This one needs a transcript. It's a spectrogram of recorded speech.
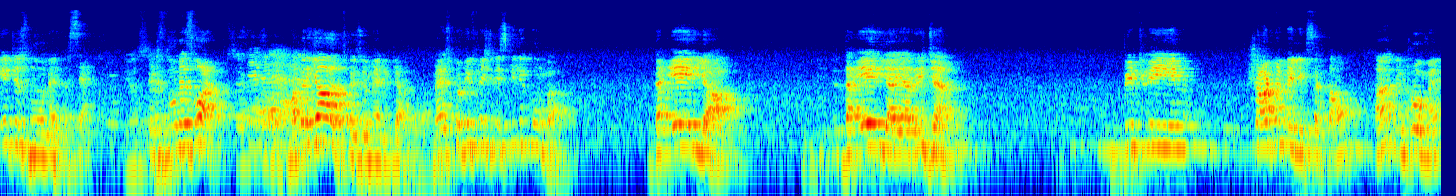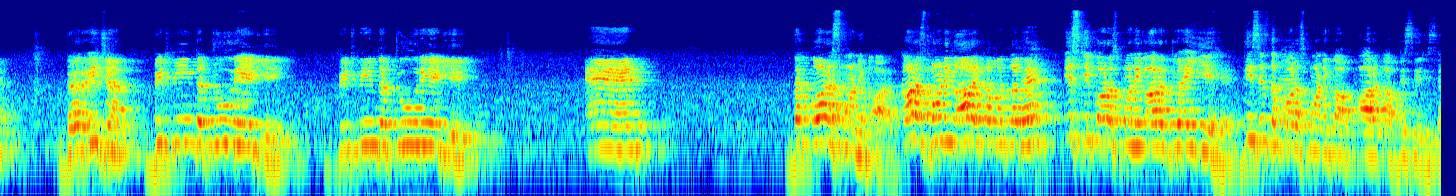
it is known as the sector it is known as what मगर याद थो मैंने क्या बोला? मैं इसको डेफिनेशन इसकी लिखूँगा द एरिया द एरिया या रीजन बिटवीन शॉर्ट में लिख सकता हूँ, हाँ इंट्रो में the region between the two radii between the two radii and the corresponding arc corresponding arc का मतलब है, इसकी कॉरस्पॉन्डिंग आर्क जो है ये है. This is the corresponding arc of this series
